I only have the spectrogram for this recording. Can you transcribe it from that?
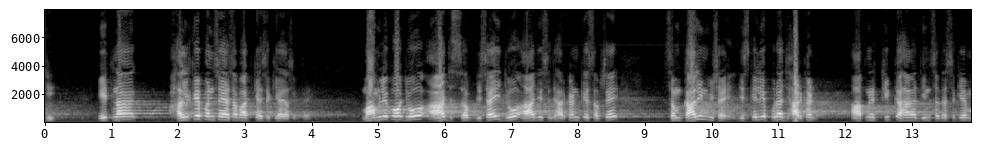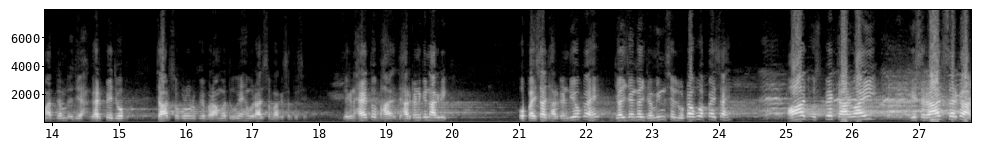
जी। इतना हल्केपन से ऐसा बात कैसे किया जा सकता है? मामले को जो आज सब विषय जो आज इस झारखंड के सबसे समकालीन विषय है जिसके लिए पूरा झारखंड आपने ठीक कहा जिन सदस्य के माध्यम घर पे जो 400 करोड़ रुपए बरामद हुए हैं वो राज्यसभा के सदस्य। लेकिन है तो झारखंड के नागरिक। वो पैसा झारखंडियों का है जल जंगल ज़मीन से लूटा हुआ पैसा है। आज उस पर कार्रवाई इस राज्य सरकार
